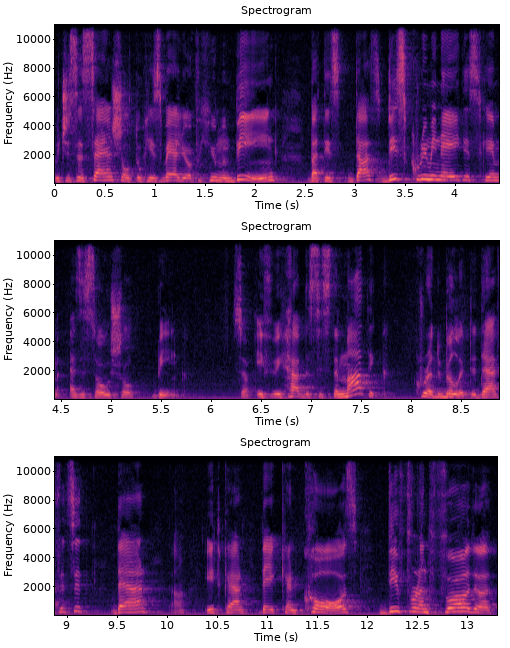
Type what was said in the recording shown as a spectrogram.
which is essential to his value of a human being, but it thus discriminates him as a social being. So if we have the systematic credibility deficit, then uh, it can, they can cause different further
